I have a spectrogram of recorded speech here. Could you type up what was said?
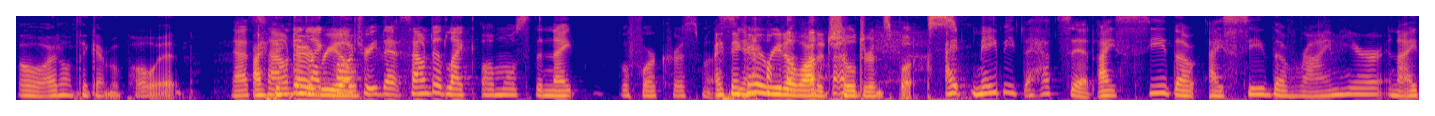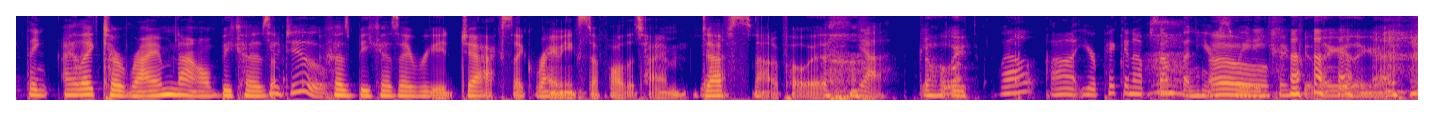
Oh, I don't think I'm a poet. That sounded like read a- poetry. That sounded like almost the night before Christmas. I think you I know? read a lot of children's books. I, maybe that's it. I see the I see the rhyme here, and I think I like to rhyme now because you do. because because I read Jack's like rhyming stuff all the time. Yeah. Def's not a poet. Yeah. Golly. Well, uh, you're picking up something here, oh, sweetie. thank you, thank you, thank you.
